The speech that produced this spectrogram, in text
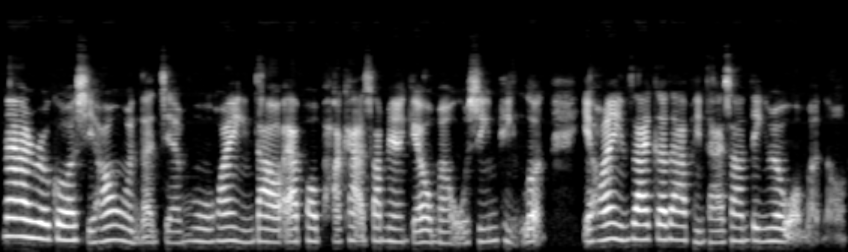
那如果喜欢我们的节目，欢迎到 Apple Podcast 上面给我们五星评论，也欢迎在各大平台上订阅我们哦。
